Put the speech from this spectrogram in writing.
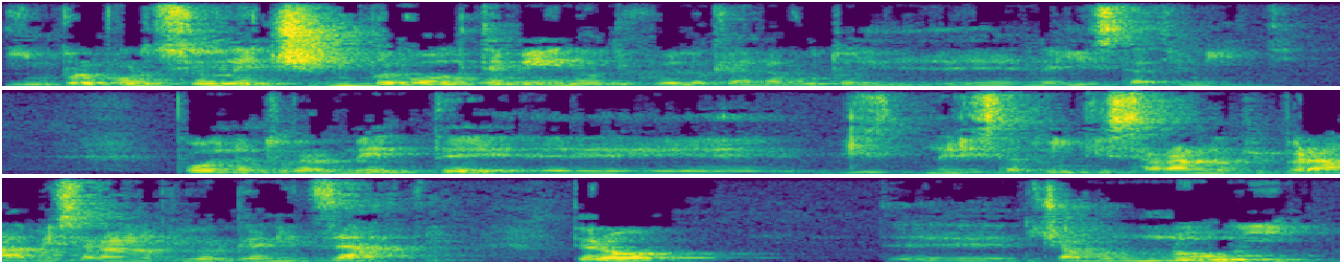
in proporzione 5 volte meno di quello che hanno avuto eh, negli Stati Uniti. Poi naturalmente eh, negli Stati Uniti saranno più bravi, saranno più organizzati, però eh, diciamo, noi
